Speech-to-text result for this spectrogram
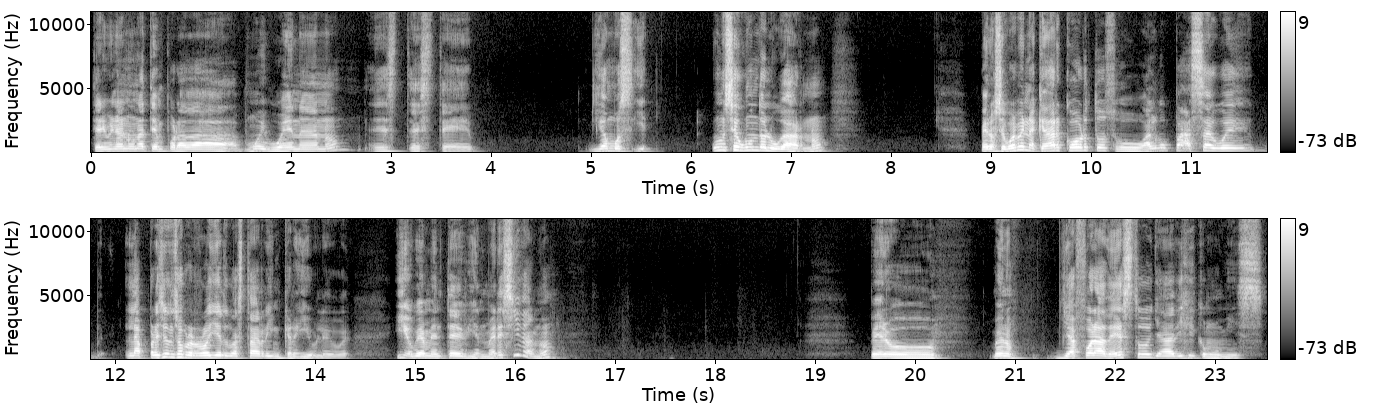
terminan una temporada muy buena, ¿no? Este, este digamos, un segundo lugar, ¿no? Pero se vuelven a quedar cortos o algo pasa, güey. La presión sobre Rogers va a estar increíble, güey. Y obviamente bien merecida, ¿no? Pero, bueno, ya fuera de esto, ya dije como mis...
